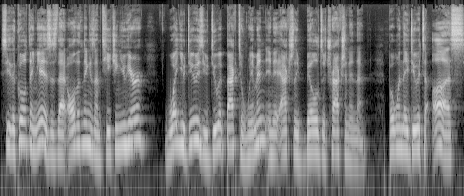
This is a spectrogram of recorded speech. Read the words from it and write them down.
See, the cool thing is, is that all the things I'm teaching you here, what you do is you do it back to women and it actually builds attraction in them. But when they do it to us,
